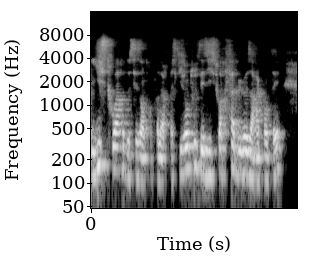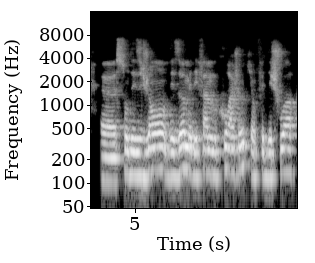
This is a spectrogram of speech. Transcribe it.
l'histoire de ces entrepreneurs, parce qu'ils ont tous des histoires fabuleuses à raconter. Euh, sont des gens, des hommes et des femmes courageux qui ont fait des choix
